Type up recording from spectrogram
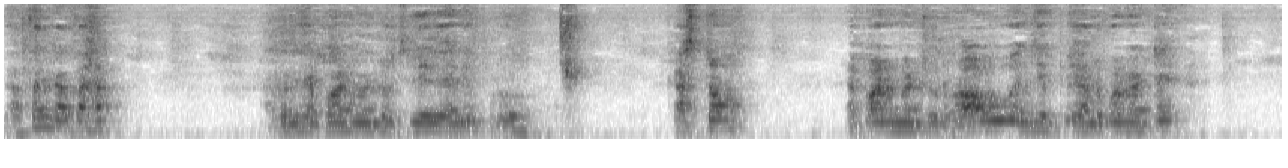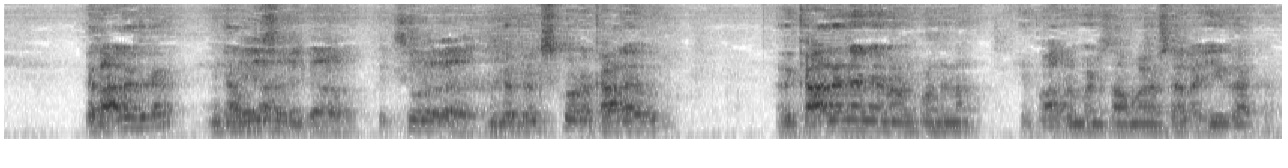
గతం గత. అతనికి అపాయింట్మెంట్ వచ్చినాయి కానీ ఇప్పుడు కష్టం. అపాయింట్మెంట్లు రావు అని చెప్పి అనుకున్నట్టే. ఇంకా రాలేదుగా? ఇంకా లేదు అంతా- సార్ ఇంకా ఫిక్స్ కూడా కాలేదు. ఇంకా ఫిక్స్ కూడా కాలేదు. అది కాదనే నేను అనుకుంటున్నా. ఈ పార్లమెంట్ సమావేశాలు అయ్యేదాకా.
